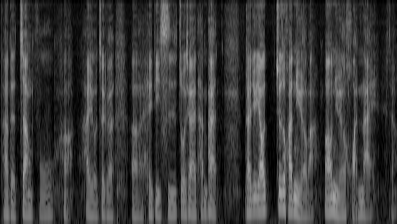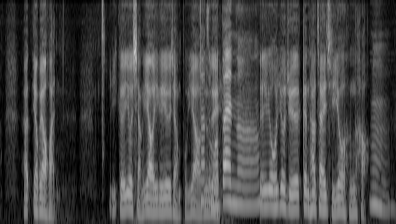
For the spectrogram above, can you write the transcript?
她的丈夫啊，还有这个呃黑蒂斯坐下来谈判，她就要就是还女儿嘛，把我女儿还来，这样啊，要不要还？一个又想要，一个又想不要，那怎么办呢？又又觉得跟他在一起又很好，嗯，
